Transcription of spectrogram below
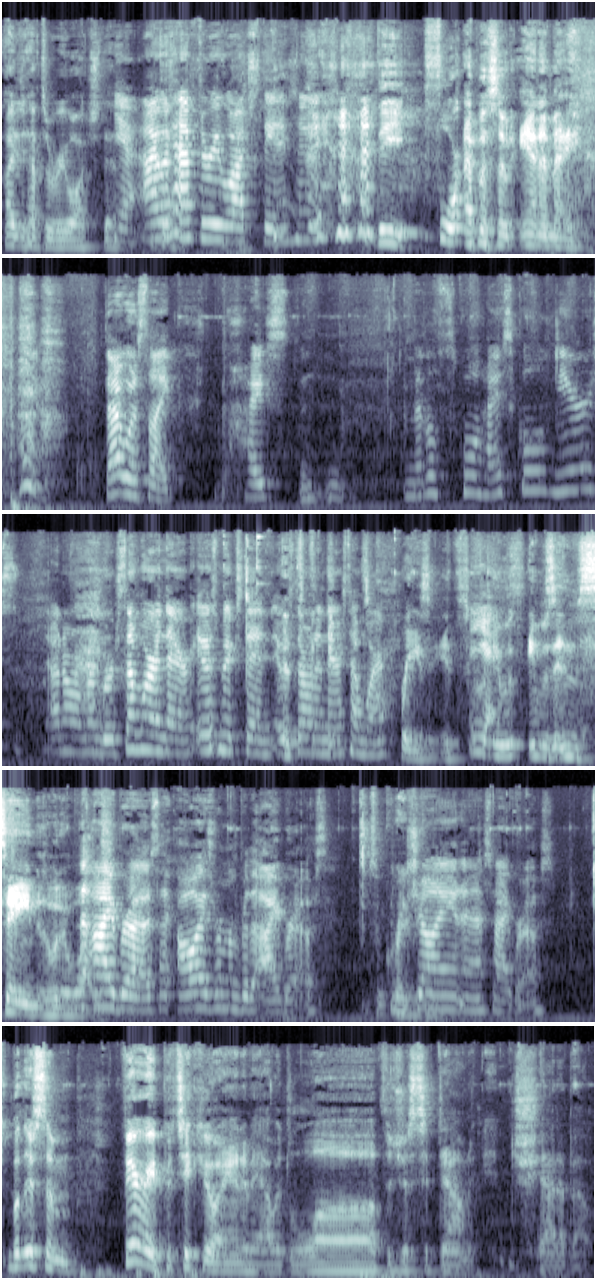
I just have to rewatch that. yeah. I would have to rewatch the. the four episode anime. that was like high, middle school, high school years. I don't remember. Somewhere in there, it was mixed in. It was thrown in there it's somewhere. crazy. It's Yes. it was it was insane is what it was. The eyebrows. I always remember the eyebrows. Some crazy thing. Giant ass eyebrows. But there's some very particular anime I would love to just sit down and chat about.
